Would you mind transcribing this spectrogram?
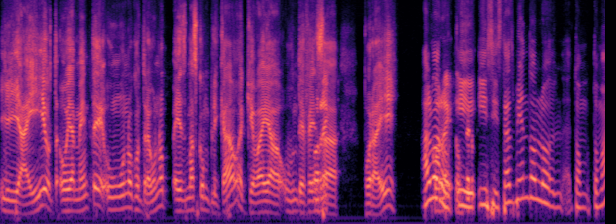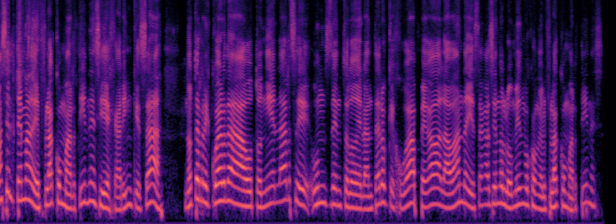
y ahí, obviamente, un uno contra uno es más complicado a que vaya un defensa por ahí. Álvaro, y, si estás viendo, lo, tomás el tema de Flaco Martínez y de Jarín Quesá, ¿no te recuerda a Otoniel Arce, un centro delantero que jugaba pegado a la banda y están haciendo lo mismo con el Flaco Martínez?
